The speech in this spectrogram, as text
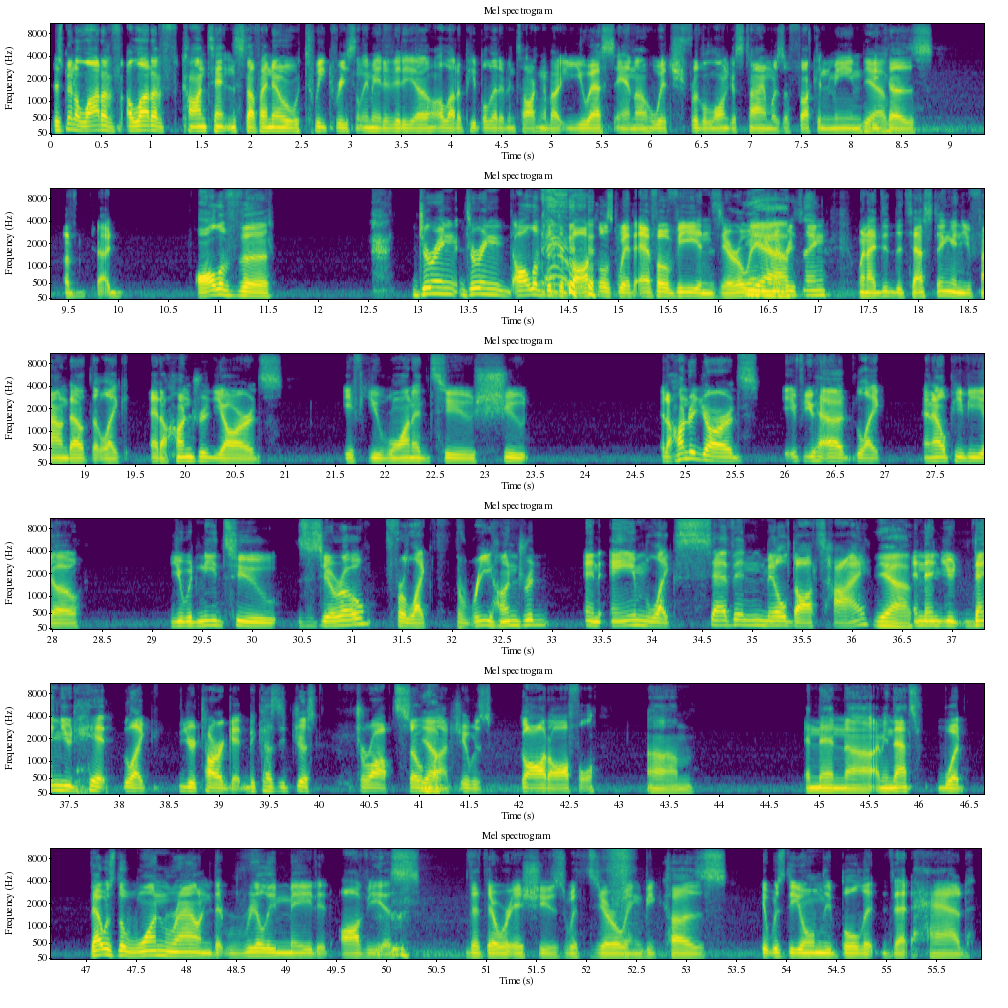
there's been a lot of a lot of content and stuff. I know Tweak recently made a video. A lot of people that have been talking about U.S. ammo, which for the longest time was a fucking meme Yeah. because of uh, all of the during during all of the debacles with FOV and zeroing and everything. When I did the testing, and you found out that like at hundred yards, if you wanted to shoot at 100 yards if you had like an lpvo you would need to zero for like 300 and aim like seven mil dots high. Yeah, and then you then you'd hit like your target because it just dropped so Yep. much. It was god awful um and then uh i mean that's what that was the one round that really made it obvious that there were issues with zeroing because it was the only bullet that had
